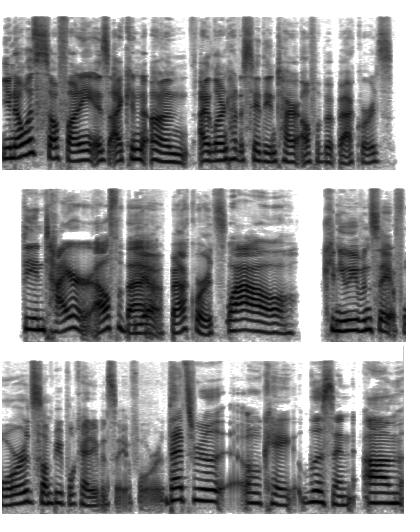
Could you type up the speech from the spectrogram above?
You know what's so funny is I can um I learned how to say the entire alphabet backwards. The entire alphabet. yeah, backwards. Wow. Can you even say it forward? Some people can't even say it forward. That's really okay. Listen, um,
